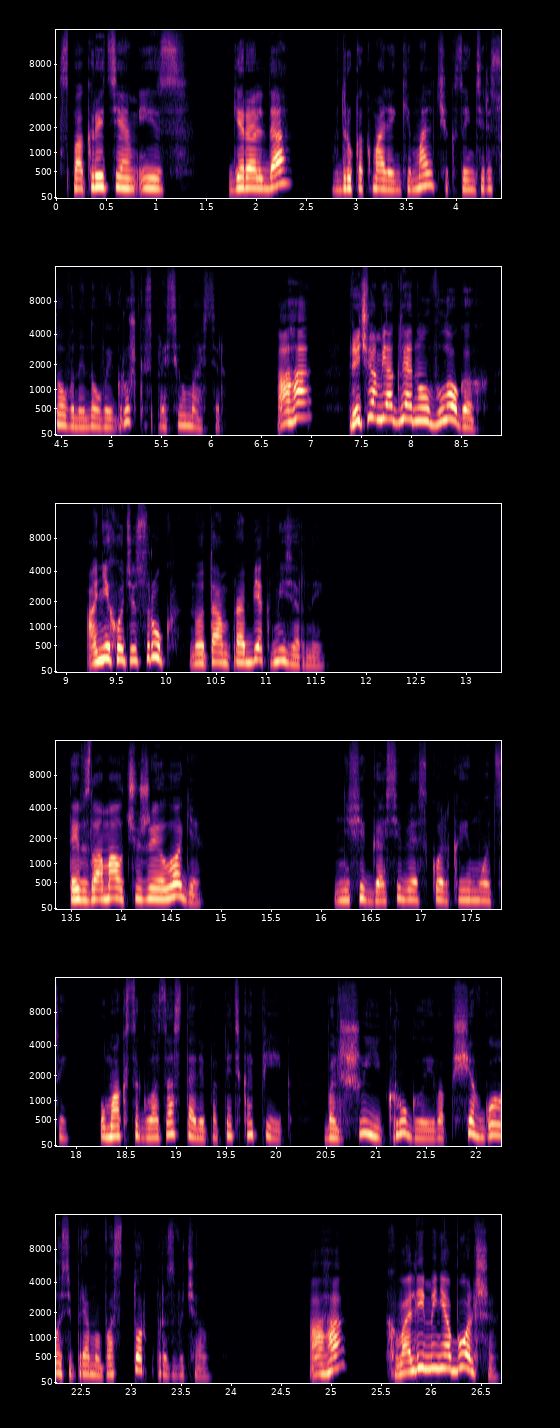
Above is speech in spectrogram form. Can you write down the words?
С покрытием из Геральда? Вдруг как маленький мальчик, заинтересованный новой игрушкой, спросил мастер. Ага, причем я глянул в логах. Они хоть и с рук, но там пробег мизерный. Ты взломал чужие логи? Нифига себе, сколько эмоций. У Макса глаза стали по пять копеек, большие и круглые, и вообще в голосе прямо восторг прозвучал. «Ага, хвали меня больше!»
